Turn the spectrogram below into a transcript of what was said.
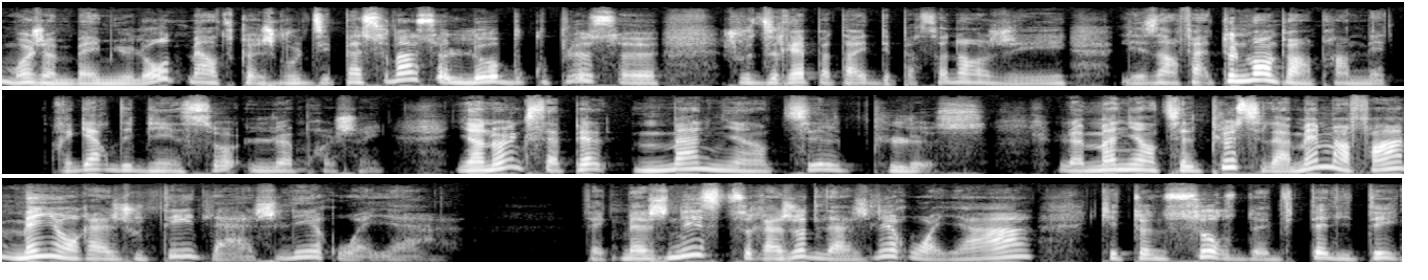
Moi, j'aime bien mieux l'autre, mais en tout cas, je vous le dis. Pas souvent, celui-là, beaucoup plus, euh, je vous dirais peut-être des personnes âgées, les enfants. Tout le monde peut en prendre, mais regardez bien ça, le prochain. Il y en a un qui s'appelle Magnantil Plus. Le Magnantil Plus, c'est la même affaire, mais ils ont rajouté de la gelée royale. Fait que imaginez si tu rajoutes de la gelée royale, qui est une source de vitalité,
